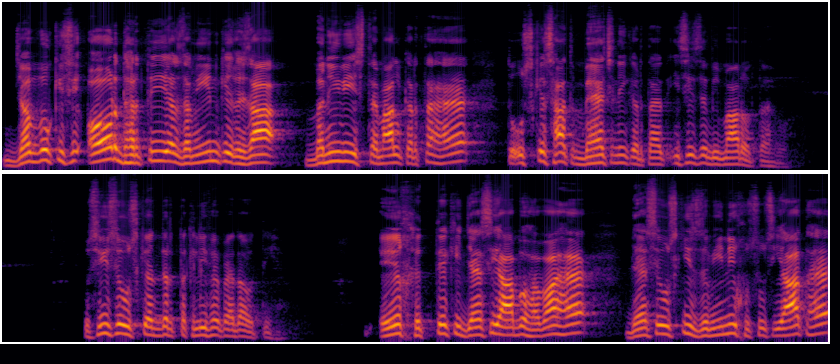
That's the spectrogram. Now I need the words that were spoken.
جب وہ کسی اور دھرتی یا زمین کی غذا بنی ہوئی استعمال کرتا ہے، تو اس کے ساتھ میچ نہیں کرتا ہے اسی سے بیمار ہوتا ہے وہ۔ اسی سے اس کے اندر تکلیفیں پیدا ہوتی ہیں۔ ایک خطے کی جیسی آب و ہوا ہے، جیسے اس کی زمینی خصوصیات ہے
